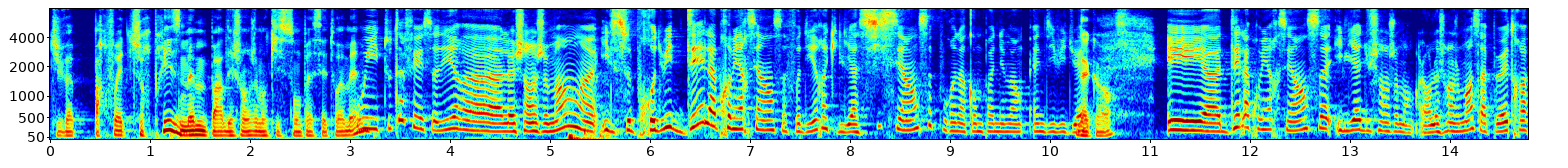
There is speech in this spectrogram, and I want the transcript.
tu vas parfois être surprise même par des changements qui se sont passés toi-même. Oui, tout à fait. C'est-à-dire, le changement, il se produit dès la première séance. Il faut dire qu'il y a six séances pour un accompagnement individuel. D'accord. Et dès la première séance, il y a du changement. Alors le changement, ça peut être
